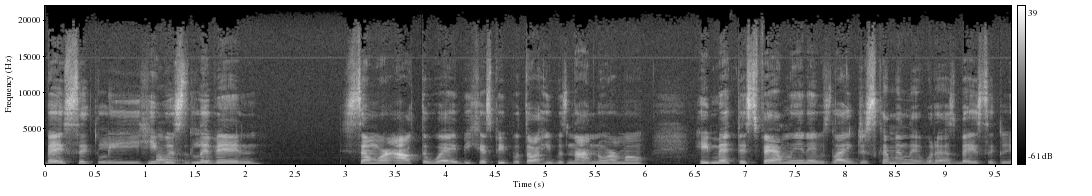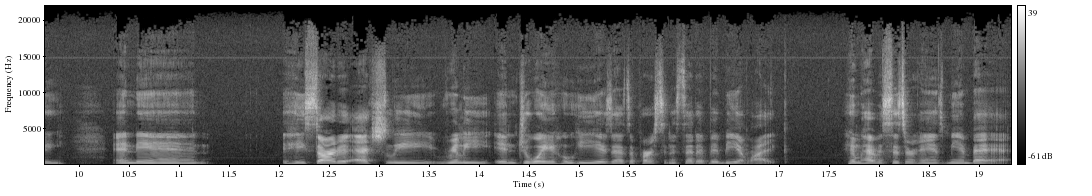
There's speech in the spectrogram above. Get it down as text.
basically he Oh. was living somewhere out the way because people thought he was not normal. He met this family and they was like, just come and live with us basically. And then he started actually really enjoying who he is as a person instead of it being like him having scissor hands being bad.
